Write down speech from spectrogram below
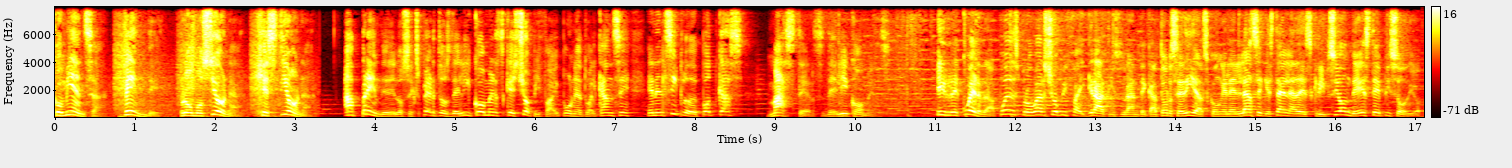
Comienza, vende, promociona, gestiona. Aprende de los expertos del e-commerce que Shopify pone a tu alcance en el ciclo de podcast Masters del e-commerce. Y recuerda, puedes probar Shopify gratis durante 14 días con el enlace que está en la descripción de este episodio.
